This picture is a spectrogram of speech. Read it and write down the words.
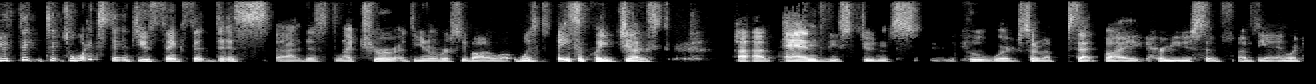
You think to, to what extent do you think that this uh, this lecturer at the University of Ottawa was basically just uh, and these students who were sort of upset by her use of, of the N word.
